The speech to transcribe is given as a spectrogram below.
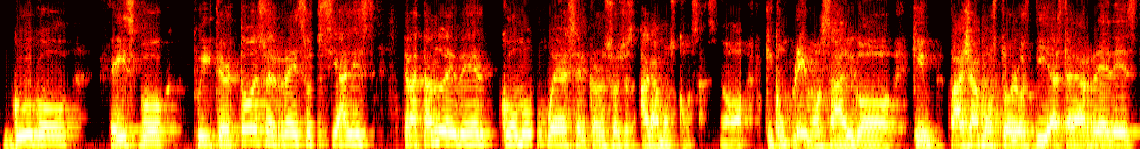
Google, Facebook, Twitter, todas esas redes sociales tratando de ver cómo puede ser que nosotros hagamos cosas, ¿no? Que compremos algo, que vayamos todos los días a las redes.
